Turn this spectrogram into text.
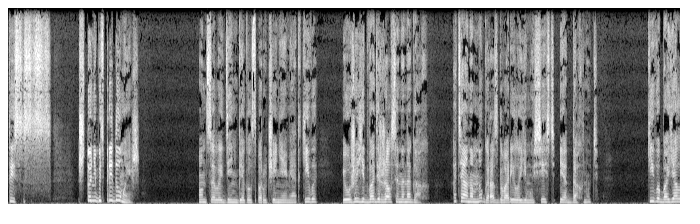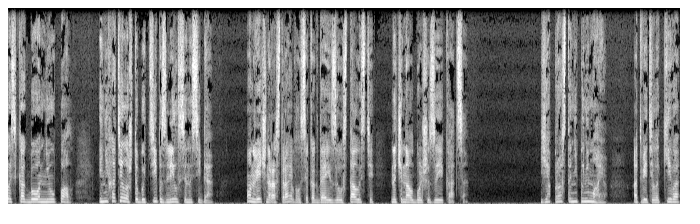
«Ты что-нибудь придумаешь?» Он целый день бегал с поручениями от Кивы и уже едва держался на ногах, хотя она много раз говорила ему сесть и отдохнуть. Кива боялась, как бы он не упал — и не хотела, чтобы тип злился на себя. Он вечно расстраивался, когда из-за усталости начинал больше заикаться. «Я просто не понимаю, — ответила Кива,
